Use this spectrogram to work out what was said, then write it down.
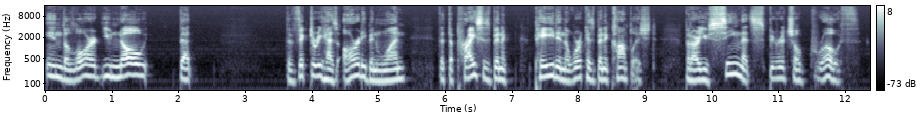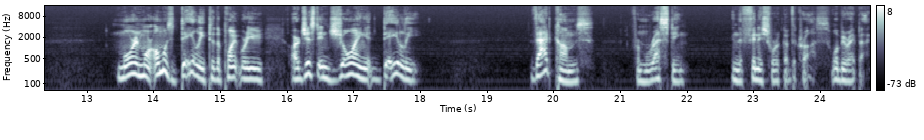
in the Lord. You know that the victory has already been won, that the price has been paid and the work has been accomplished. But are you seeing that spiritual growth more and more, almost daily, to the point where you are just enjoying it daily? That comes from resting in the finished work of the cross. We'll be right back.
